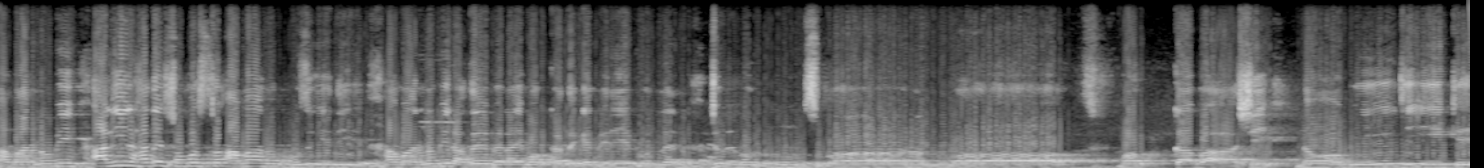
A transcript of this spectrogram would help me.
আমার নবী আলীর হাতে সমস্ত আমানত বুঝিয়ে দিয়ে আমার নবী রাতের বেলায় মক্কা থেকে বেরিয়ে পড়লেন। জোরে বলুন, সুবহানাল্লাহ। মক্কাবাসী নবীজিকে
